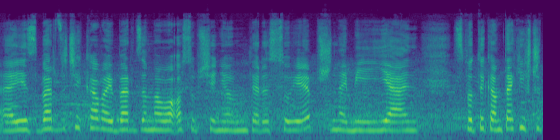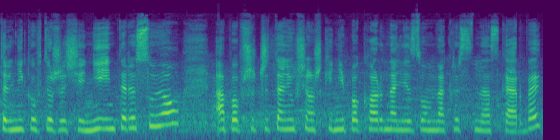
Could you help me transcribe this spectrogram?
E, jest bardzo ciekawa i bardzo mało osób się nią interesuje. Przynajmniej ja spotykam takich czytelników, którzy się nie interesują interesują, a po przeczytaniu książki Niepokorna, niezłomna Krystyna Skarbek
